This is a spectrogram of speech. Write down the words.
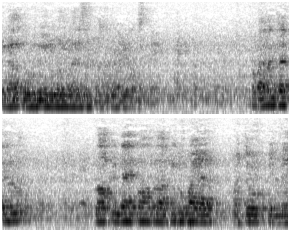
ഇല്ലാതെ പോകുന്നു എന്നുള്ളത് വളരെ സന്തോഷമായിട്ടുള്ള അവസ്ഥയാണ്. ഇപ്പൊ പല പഞ്ചായത്തുകളിലും ബ്ലോക്കിന്റെ ഇപ്പോ ഗ്രൂപ്പ് ആയാലും മറ്റു പിന്നെ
